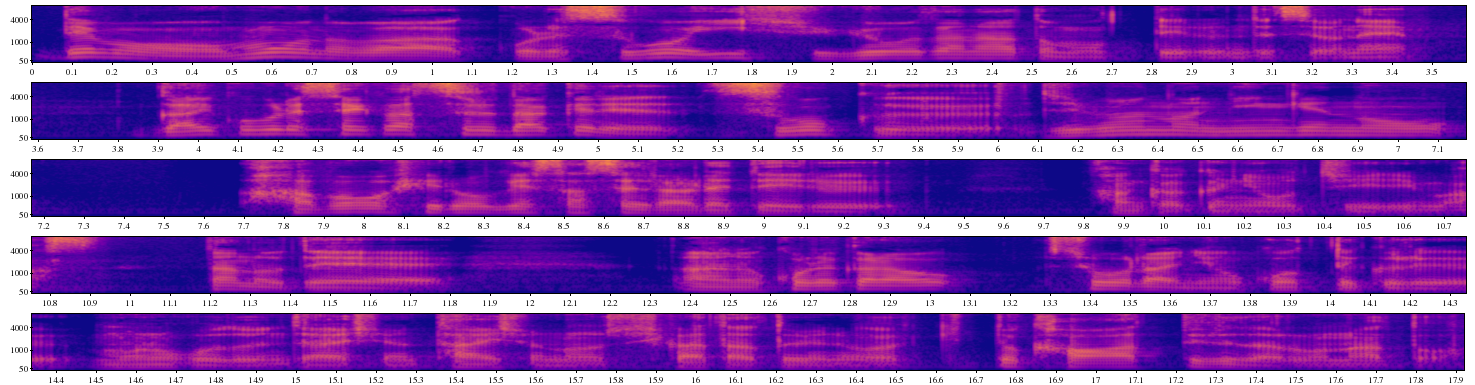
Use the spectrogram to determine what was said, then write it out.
でも思うのはこれすごいいい修行だなと思っているんですよね。外国で生活するだけですごく自分の人間の幅を広げさせられている感覚に陥ります。なので、あの、これから将来に起こってくる物事に対しての対処の仕方というのがきっと変わってるだろうなと。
